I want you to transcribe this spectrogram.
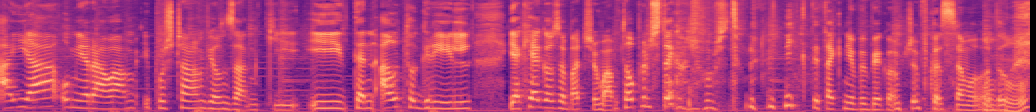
a ja umierałam i puszczałam wiązanki. I ten autogrill, jak ja go zobaczyłam, to oprócz tego, że po prostu nigdy tak nie wybiegłam szybko z samochodu, Mhm.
